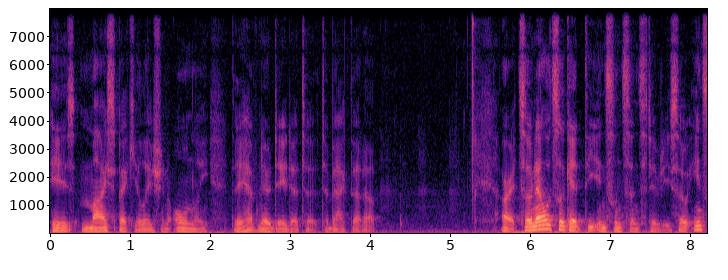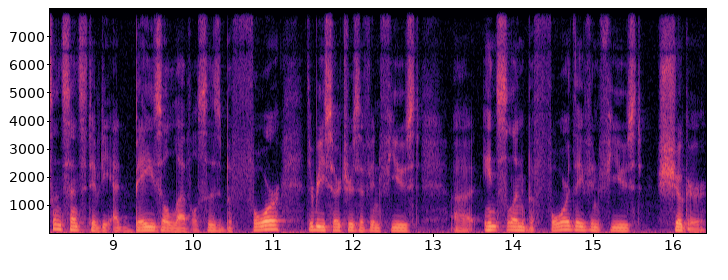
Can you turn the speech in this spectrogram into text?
is my speculation only. They have no data to, to back that up. All right, so now let's look at the insulin sensitivity. So, insulin sensitivity at basal levels. So, this is before the researchers have infused uh, insulin, before they've infused sugar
